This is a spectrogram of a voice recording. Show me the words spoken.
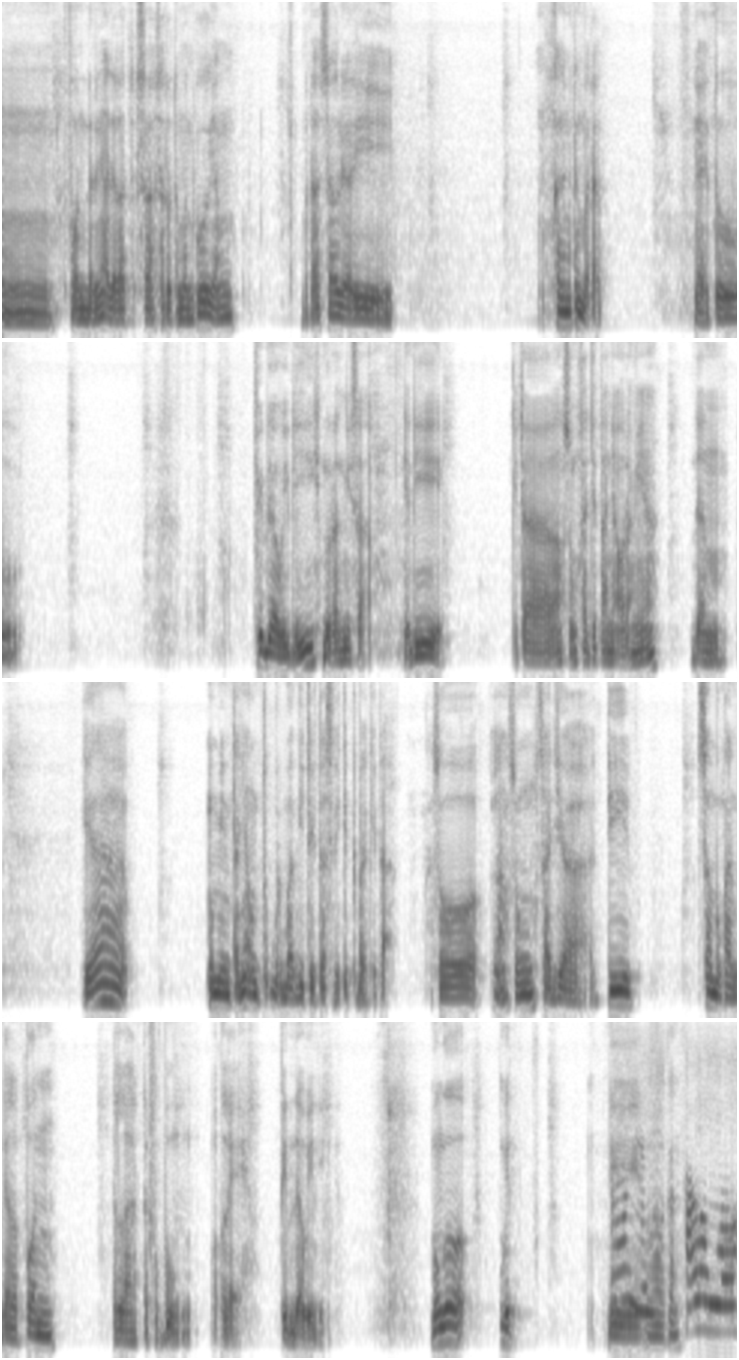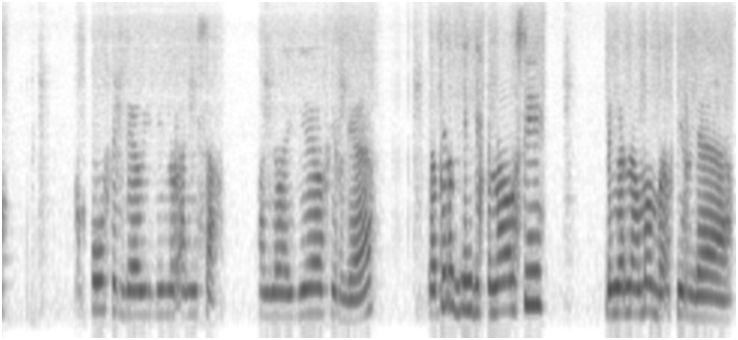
foundernya adalah salah satu temanku yang berasal dari Kalimantan Barat yaitu Firda Widi Nuranisa. Jadi kita langsung saja tanya orangnya dan ya memintanya untuk berbagi cerita sedikit kepada kita. So langsung saja di sambungan telepon telah terhubung oleh Firda Widi. Monggo Wid dikenalkan. Halo, aku Firda Widi Nur Anissa panggil aja Firda tapi lebih dikenal sih dengan nama Mbak Firda.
